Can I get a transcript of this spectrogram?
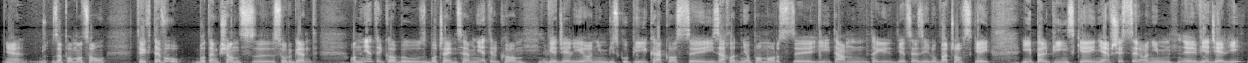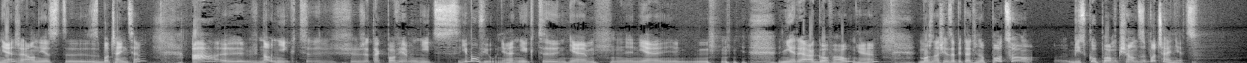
nie? za pomocą tych TW, bo ten ksiądz y, Surgent, on nie tylko był zboczeńcem, nie tylko wiedzieli o nim biskupi i krakowscy, i zachodniopomorscy, i tam tej diecezji lubaczowskiej, i pelpińskiej, nie? Wszyscy o nim y, wiedzieli, nie? Że on jest y, zboczeńcem, a no nikt, że tak powiem, nic nie mówił, nie? Nikt nie, nie, nie reagował, nie? Można się zapytać, no po co biskupom ksiądz zboczeniec?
